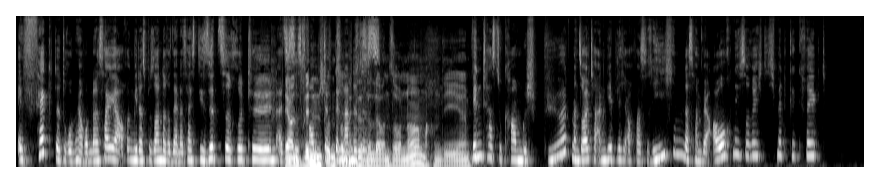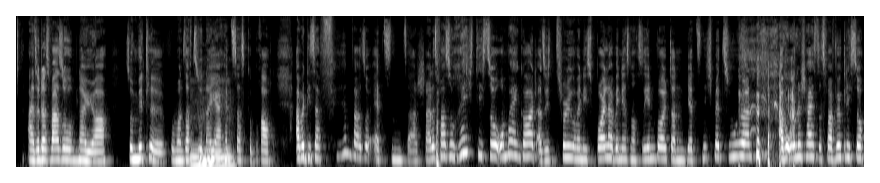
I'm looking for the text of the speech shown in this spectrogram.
Effekte drumherum, das soll ja auch irgendwie das Besondere sein. Das heißt, die Sitze rütteln, als Ja, dieses Wind Raumschiff und so gelandet mit ist. Und so, ne? Machen die. Wind hast du kaum gespürt. Man sollte angeblich auch was riechen. Das haben wir auch nicht so richtig mitgekriegt. Also das war so, naja, so Mittel, wo man sagt so, Mhm. naja, hättest das gebraucht. Aber dieser Film war so ätzend, Sascha. Das war so richtig so, oh mein Gott. Also Entschuldigung, wenn ich Spoiler, wenn ihr es noch sehen wollt, dann jetzt nicht mehr zuhören. Aber ohne Scheiß, das war wirklich so,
